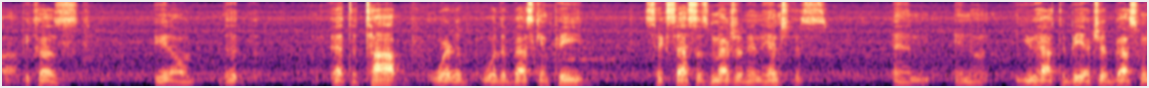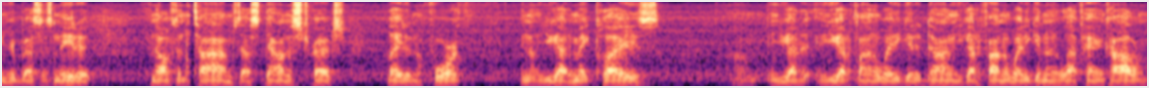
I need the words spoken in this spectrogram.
uh, because, you know, the, at the top where the where the best compete, success is measured in inches, and you know you have to be at your best when your best is needed, and oftentimes that's down the stretch, late in the fourth. You know you got to make plays, um, and you got to you got to find a way to get it done. You got to find a way to get in the left hand column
